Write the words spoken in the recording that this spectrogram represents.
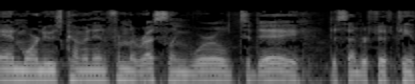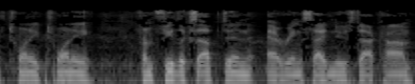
And more news coming in from the wrestling world today, December 15th, 2020, from Felix Upton at ringsidenews.com.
